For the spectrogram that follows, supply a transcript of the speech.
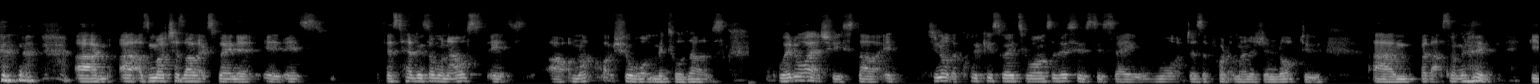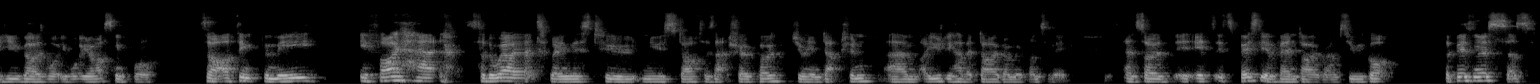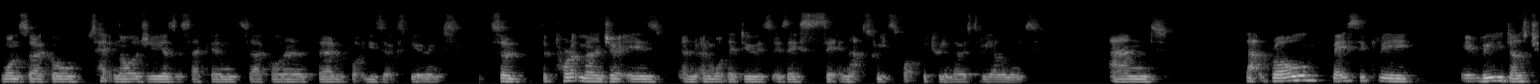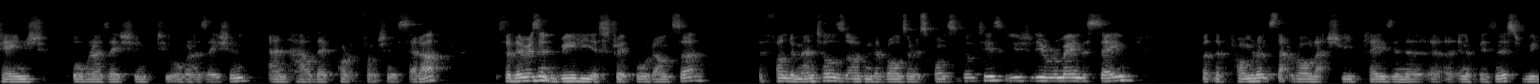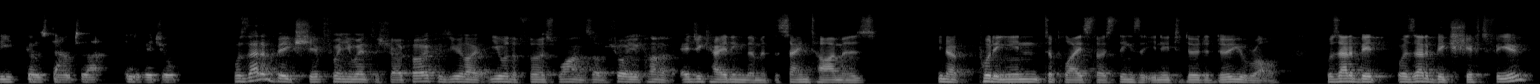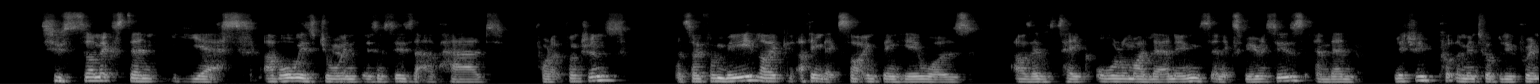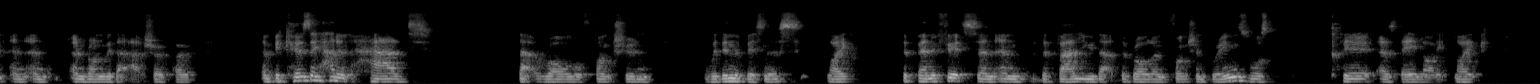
um, uh, as much as I'll explain it, it it's if they're telling someone else, it's uh, I'm not quite sure what Mittal does. Where do I actually start? It, do you know the quickest way to answer this is to say, what does a product manager not do? Um, but that's not going to give you guys what, you, what you're asking for. So I think for me, if I had, so the way I explain this to new starters at Showpo during induction, um, I usually have a diagram in front of me. And so it, it's basically a Venn diagram. So you've got the business as one circle, technology as a second circle, and then third, we've got user experience. So the product manager is, and, and what they do is, is they sit in that sweet spot between those three elements. And that role basically it really does change organization to organization and how their product function is set up. So there isn't really a straightforward answer. The fundamentals of the roles and responsibilities usually remain the same, but the prominence that role actually plays in a, in a business really goes down to that individual. Was that a big shift when you went to Showpo? Because you like you were the first one, so I'm sure you're kind of educating them at the same time as you know putting into place those things that you need to do to do your role. Was that a bit was that a big shift for you? To some extent yes. I've always joined businesses that have had product functions. And so for me like i think the exciting thing here was i was able to take all of my learnings and experiences and then literally put them into a blueprint and and, and run with that at showpo. And because they hadn't had that role or function within the business like the benefits and, and the value that the role and function brings was clear as daylight. Like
